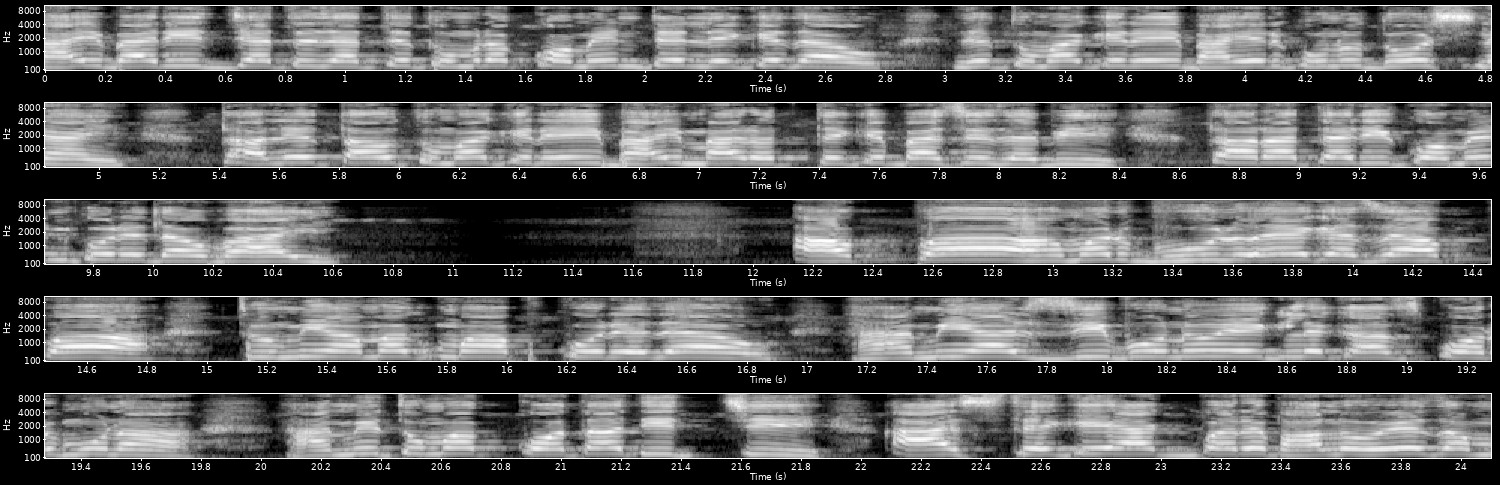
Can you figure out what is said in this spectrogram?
ভাই বাড়ির যাতে যাতে তোমরা কমেন্টে লিখে দাও যে তোমাকে এই ভাইয়ের কোনো দোষ নাই। তাহলে তাও তোমাকে এই ভাই মারত থেকে বাঁচে যাবি। তাড়াতাড়ি কমেন্ট করে দাও ভাই। আব্বা আমার ভুল হয়ে গেছে আপ্পা তুমি আমাকে মাফ করে দাও। আমি আর জীবনেও এগুলো কাজ করব না। আমি তোমাক কথা দিচ্ছি আজ থেকে একবারে ভালো হয়ে যাব।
